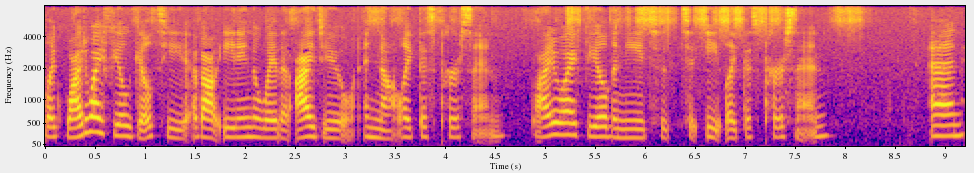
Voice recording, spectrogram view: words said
like why do I feel guilty about eating the way that I do and not like this person? Why do I feel the need to, to eat like this person? And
